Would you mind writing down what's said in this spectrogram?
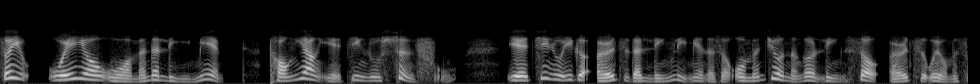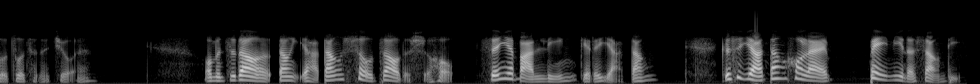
所以唯有我们的里面同样也进入顺服。也进入一个儿子的灵里面的时候，我们就能够领受儿子为我们所做成的救恩。我们知道，当亚当受造的时候，神也把灵给了亚当。可是亚当后来背逆了上帝，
